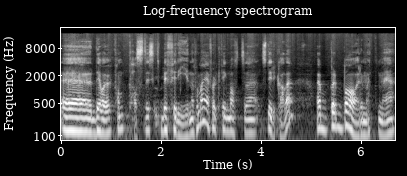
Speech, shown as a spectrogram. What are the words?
det var jo fantastisk befriende for meg. Jeg følte jeg fikk masse styrke av det. Og jeg ble bare møtt med,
